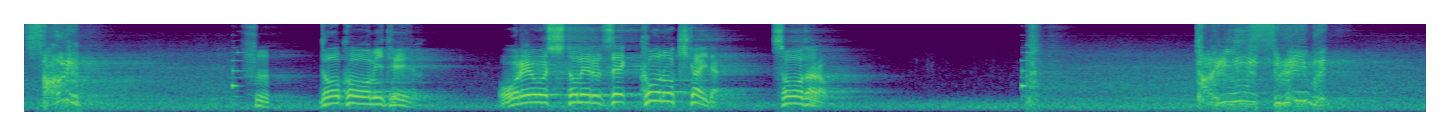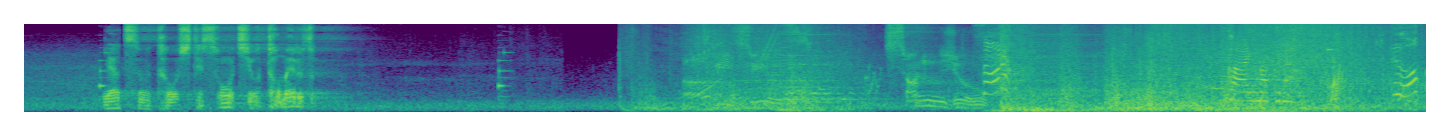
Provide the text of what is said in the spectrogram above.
去れ。どこを見ている。俺を仕留める絶好の機会だ。そうだろう。タイムスレイブ奴を倒して装置を止めるぞ参上開幕だウオパ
